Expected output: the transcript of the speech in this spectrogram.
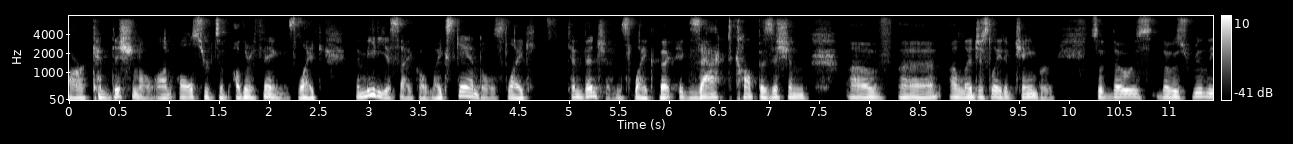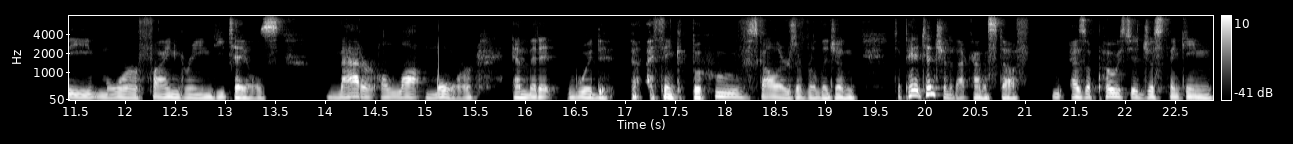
are conditional on all sorts of other things like the media cycle like scandals like conventions like the exact composition of uh, a legislative chamber. So those those really more fine-grained details matter a lot more and that it would i think behoove scholars of religion to pay attention to that kind of stuff as opposed to just thinking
